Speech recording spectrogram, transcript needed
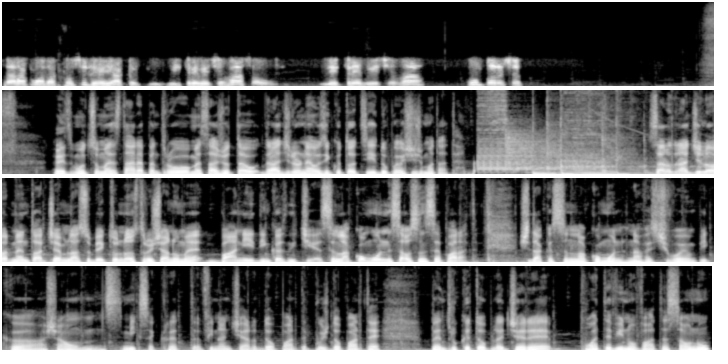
Dar acum, dacă consideră ea că îi trebuie ceva sau le trebuie ceva, cumpără și atât. Îți mulțumesc tare pentru mesajul tău. Dragilor, ne auzim cu toții după o și jumătate. Salut, dragilor! Ne întoarcem la subiectul nostru și anume banii din căsnicie. Sunt la comun sau sunt separat? Și dacă sunt la comun, n-aveți și voi un pic uh, așa un mic secret financiar deoparte, puși deoparte, pentru câte o plăcere poate vinovată sau nu?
